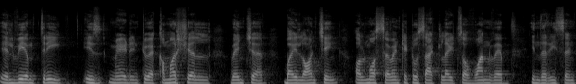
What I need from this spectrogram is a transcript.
LVM3 is made into a commercial venture by launching almost 72 satellites of OneWeb in the recent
